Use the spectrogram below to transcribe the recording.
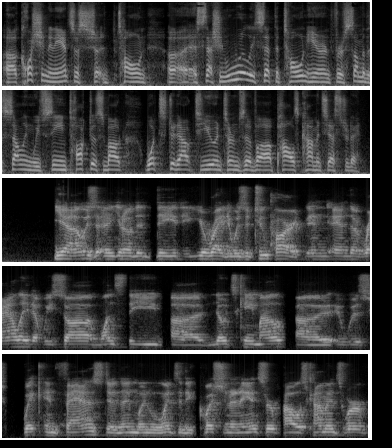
uh, question and answer sh- tone uh, session really set the tone here. And for some of the selling we've seen, talk to us about what stood out to you in terms of uh, Powell's comments yesterday. Yeah, it was. Uh, you know, the, the you're right. It was a two part, and and the rally that we saw once the uh, notes came out, uh, it was quick and fast. And then when we went to the question and answer, Powell's comments were,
